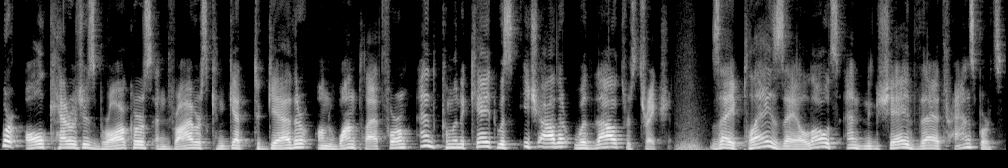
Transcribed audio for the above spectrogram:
where all carriages, brokers and drivers can get together on one platform and communicate with each other without restriction. They place their loads and negotiate their transports.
